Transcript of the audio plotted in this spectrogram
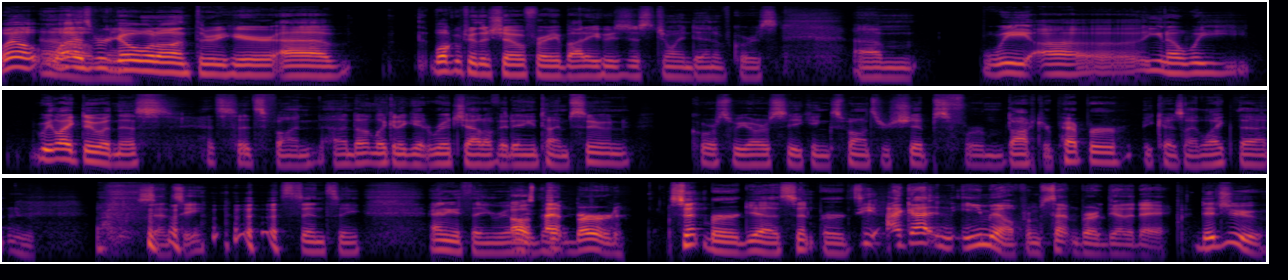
Well, well, as Oh, we're man. going on through here, uh, welcome to the show for anybody who's just joined in. Of course, um, we, uh, you know, we we like doing this. It's it's fun. Uh, don't looking to get rich out of it anytime soon. Of course, we are seeking sponsorships from Dr Pepper because I like that. Mm. Scentsy, anything really. Oh, Scentbird. Scentbird, yeah, Scentbird. See, I got an email from Scentbird the other day, Did you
